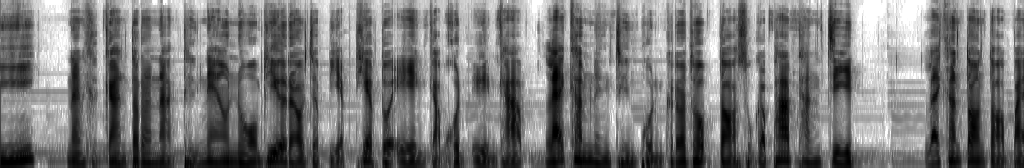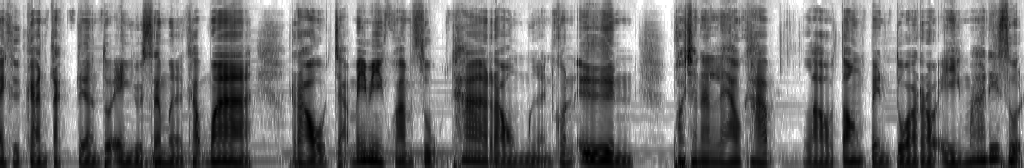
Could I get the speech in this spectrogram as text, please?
นี้ นั่นคือการตระหนักถึงแนวโน้มที่เราจะเปรียบเทียบตัวเองกับคนอื่นครับ และคำนึงถึงผลกระทบต่อสุขภาพทางจิต และขั้นตอนต่อไปคือการตักเตือนตัวเองอยู่เสมอครับว่า เราจะไม่มีความสุขถ้าเราเหมือนคนอื่น เพราะฉะนั้นแล้วครับ เราต้องเป็นตัวเราเองมากที่สุด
